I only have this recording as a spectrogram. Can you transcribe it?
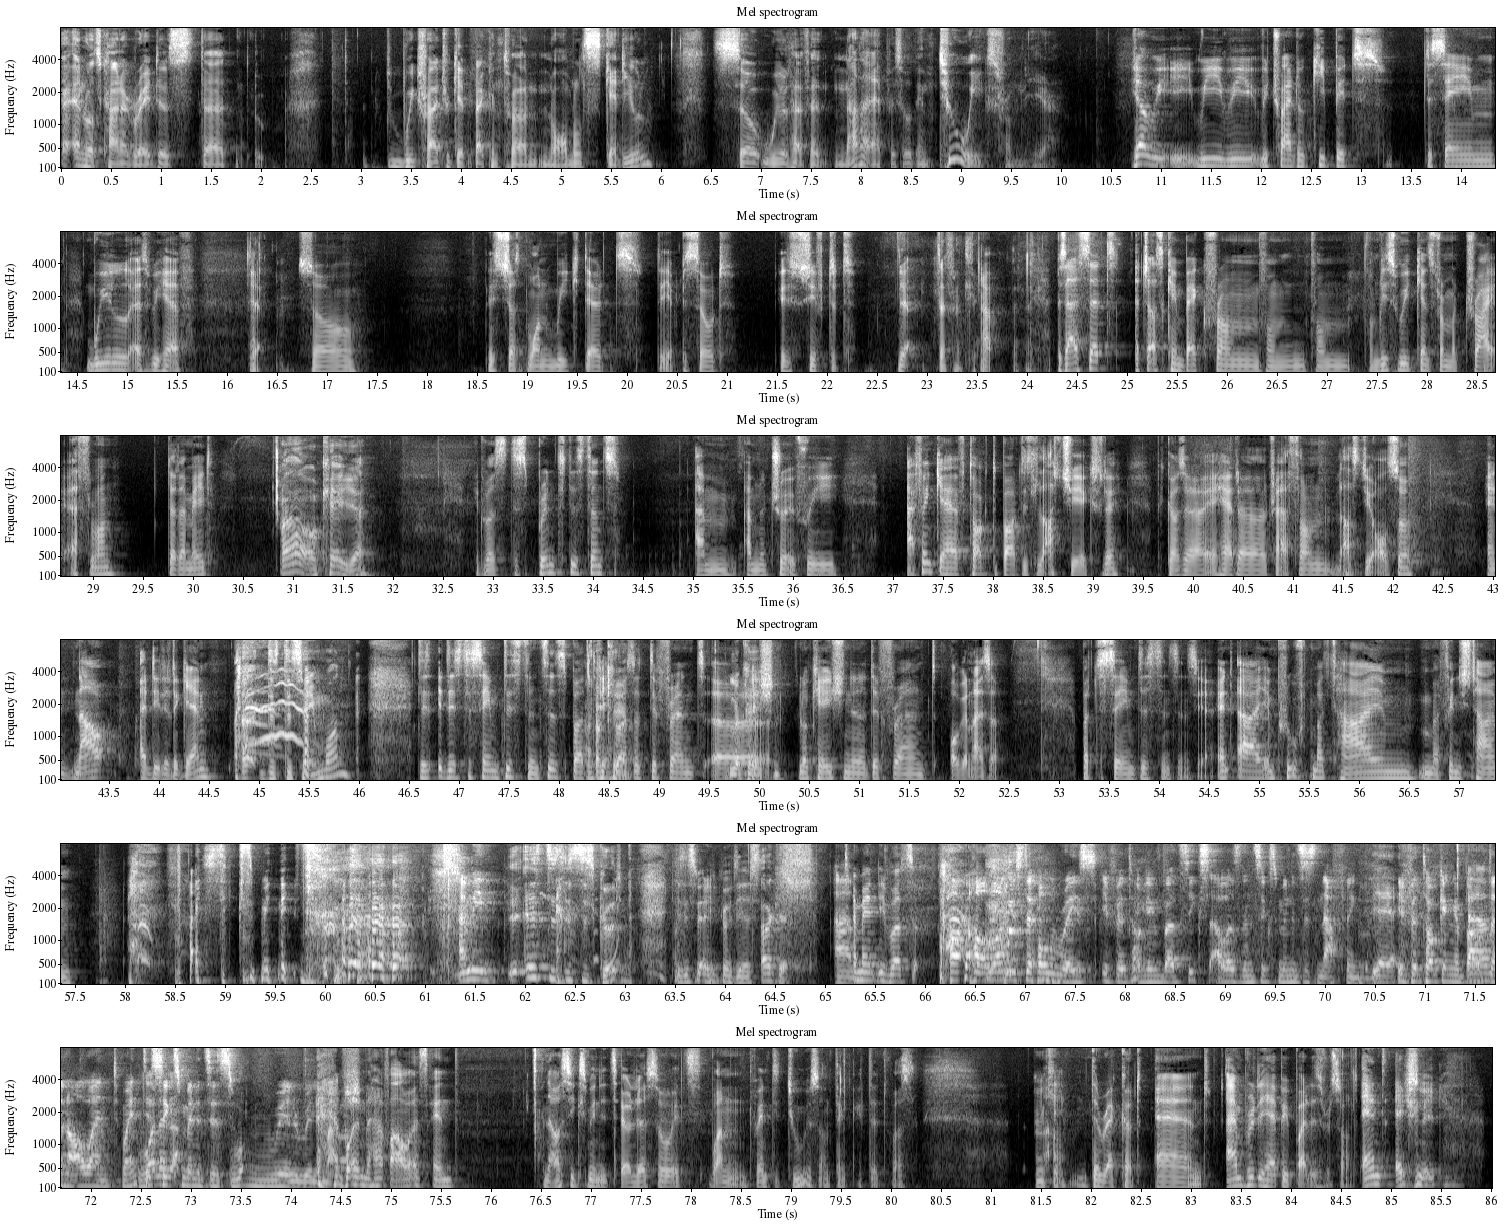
And what's kind of great is that we try to get back into a normal schedule. So we'll have another episode in two weeks from here. Yeah, we we we we try to keep it the same wheel as we have. Yeah. So it's just one week that the episode is shifted. Yeah, definitely. Yeah. definitely. Besides that, I just came back from from from from this weekend from a triathlon that I made. Oh, okay, yeah. It was the sprint distance. I'm I'm not sure if we. I think I have talked about this last year actually, because I had a triathlon last year also, and now I did it again. Uh, this the same one? It is the same distances, but it was a different uh, Location. location and a different organizer, but the same distances. Yeah, and I improved my time, my finish time, by six minutes. I mean, Is this, is this good? this is very good. Yes. Okay. um, I mean, it was how, how long is the whole race? If we're talking about six hours, then six minutes is nothing. Yeah, yeah. If we're talking about Um, an hour and one and 26 minutes is really, really much. one and a half hours, and now six minutes earlier, so it's one twenty-two or something like that was Okay. um, the record, and I'm pretty happy by this result. And actually,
